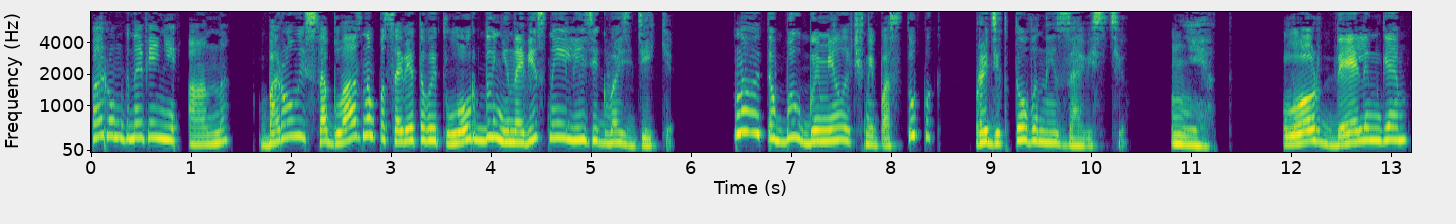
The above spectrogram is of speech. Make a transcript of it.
Пару мгновений Анна боролась с соблазном посоветовать лорду ненавистные Лизе гвоздики. Но это был бы мелочный поступок, продиктованный завистью. Нет, Лорд Деллингем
